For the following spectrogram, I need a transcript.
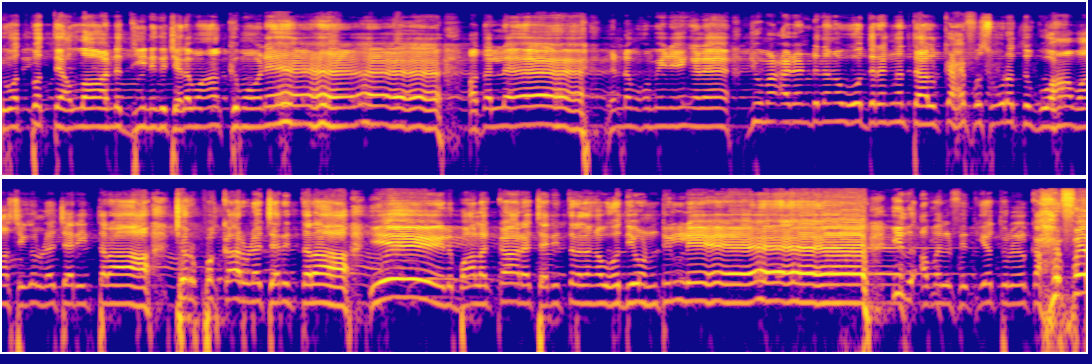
യുവത്വത്തെ അള്ളാന്റെ ദീനക്ക് ചെലവാക്കുമോനെ അതല്ലേ? എന്റെ മോമിനിങ്ങളെ ജുമ രണ്ട് ഞങ്ങൾ ഓതിരങ്ങത്തെ അൽ കഹഫ് സൂറത്ത് ഗുഹാവാസികളുടെ ചരിത്ര ചെറുപ്പക്കാരുടെ ചരിത്ര ഏഴ് ബാലക്കാരെ ചരിത്ര ഞങ്ങൾ ഓതിയുണ്ടില്ലേ ഇത് അവൽ ഫിത്യത്തുൽ കഹഫ്.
